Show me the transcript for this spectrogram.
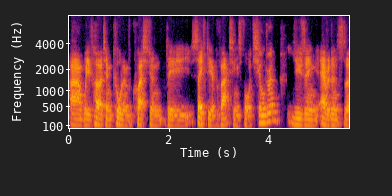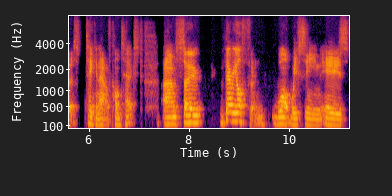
Uh, we've heard him call into question the safety of vaccines for children using evidence that's taken out of context. Um, so, very often, what we've seen is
